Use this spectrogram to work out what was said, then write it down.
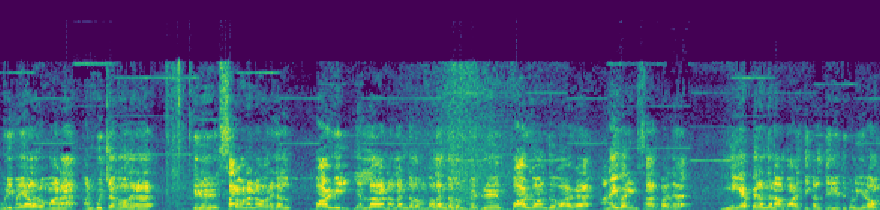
உரிமையாளருமான அன்பு சகோதரர் திரு சரவணன் அவர்கள் வாழ்வில் எல்லா நலன்களும் வளங்களும் பெற்று வாழ்வாங்கு வாழ அனைவரின் சார்பாக இனிய பிறந்தநாள் வாழ்த்துக்கள் தெரிவித்துக் கொள்கிறோம்.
